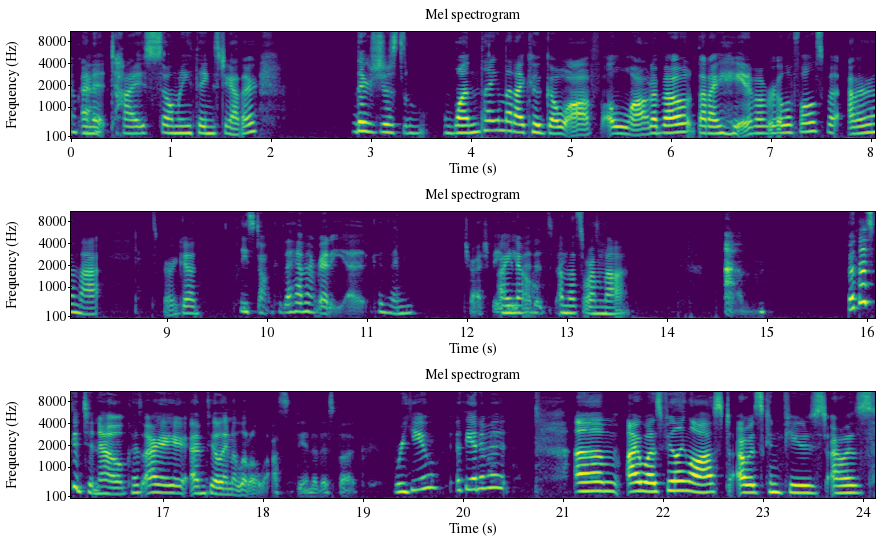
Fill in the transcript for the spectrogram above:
okay. and it ties so many things together. There's just one thing that I could go off a lot about that I hate about Rule of Wolves, but other than that, it's very good. Please don't, because I haven't read it yet. Because I'm trash baby. I know, and that's why I'm not. Um, but that's good to know because I am feeling a little lost at the end of this book. Were you at the end of it? Um, I was feeling lost. I was confused. I was.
